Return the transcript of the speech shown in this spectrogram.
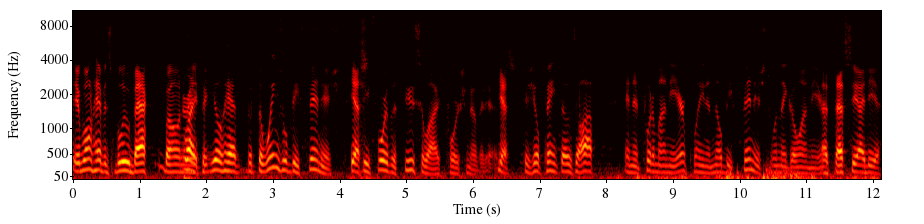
It won't have its blue backbone or Right, anything. but you'll have, but the wings will be finished Yes. before the fuselage portion of it is. Yes. Because you'll paint those off and then put them on the airplane and they'll be finished when they go on the airplane. That, that's the idea.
